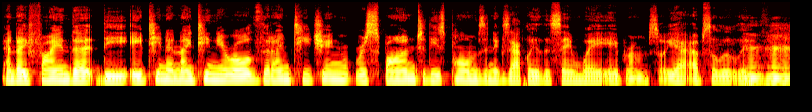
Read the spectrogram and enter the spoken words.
And I find that the 18 and 19 year olds that I'm teaching respond to these poems in exactly the same way, Abram. So, yeah, absolutely. Mm-hmm.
